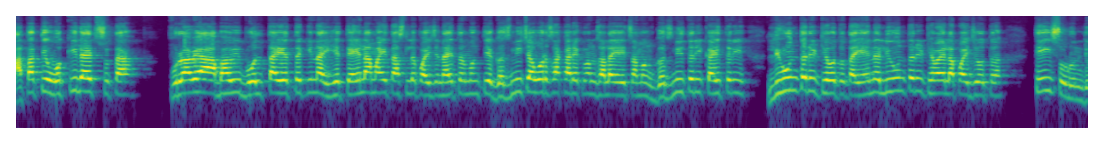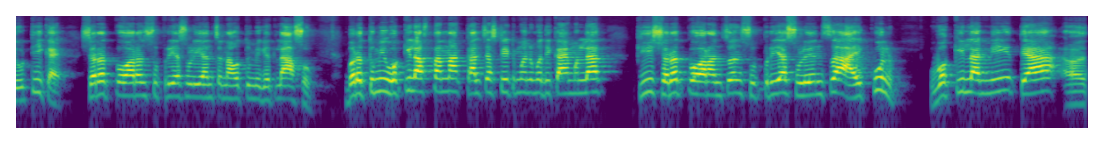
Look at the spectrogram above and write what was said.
आता ते वकील आहेत स्वतः पुराव्या अभावी बोलता येतं की नाही हे त्याला माहीत असलं पाहिजे नाही तर मग ते गजनीच्या वरचा कार्यक्रम झाला यायचा मग गजनी तरी काहीतरी लिहून तरी ठेवत होता यानं लिहून तरी ठेवायला पाहिजे होतं. तेही सोडून देऊ. ठीक आहे. शरद पवार आणि सुप्रिया सुळे यांचं नाव तुम्ही घेतलं असो. बरं तुम्ही वकील असताना कालच्या स्टेटमेंटमध्ये काय म्हणलात? की शरद पवारांचं आणि सुप्रिया सुळेंचं ऐकून वकिलांनी त्या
